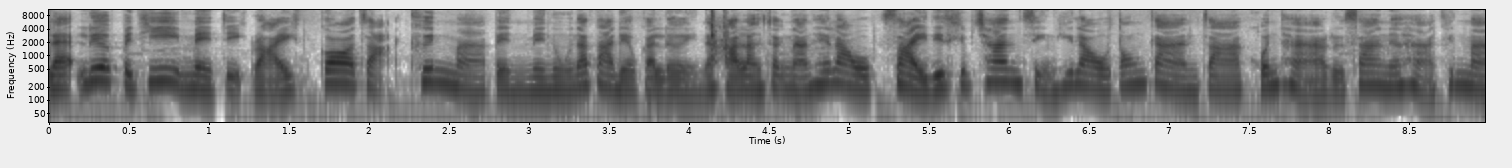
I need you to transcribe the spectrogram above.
และเลือกไปที่ magic write ก็จะขึ้นมาเป็นเมนูหน้าตาเดียวกันเลยนะคะ หลังจากนั้นให้เราใส่ description สิ่งที่เราต้องการจะค้นหาหรือสร้างเนื้อหาขึ้นมา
